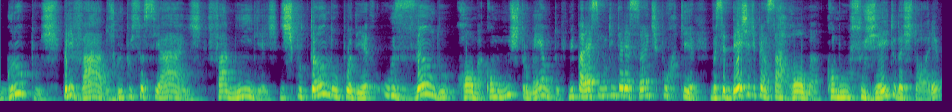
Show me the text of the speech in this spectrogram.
grupos privados, grupos sociais, famílias disputando o poder usando Roma como um instrumento pensamento me parece muito interessante porque você deixa de pensar Roma como o sujeito da história,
